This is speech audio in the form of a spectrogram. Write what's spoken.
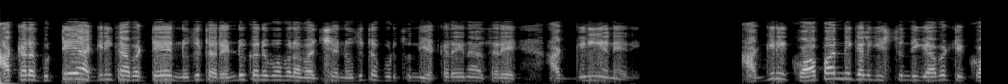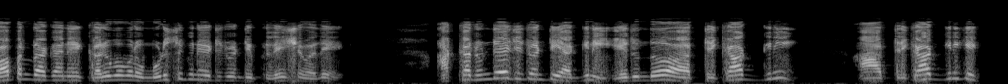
అక్కడ పుట్టే అగ్ని కాబట్టే నుదుట రెండు కనుబొమ్మల మధ్య నుదుట పుడుతుంది ఎక్కడైనా సరే అగ్ని అనేది. అగ్ని కోపాన్ని కలిగిస్తుంది కాబట్టి కోపం రాగానే కనుబొమ్మలు ముడుచుకునేటటువంటి ప్రదేశం అదే. అక్కడుండేటటువంటి అగ్ని ఏదుందో ఆ త్రికాగ్ని ఆ త్రికాగ్నికి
